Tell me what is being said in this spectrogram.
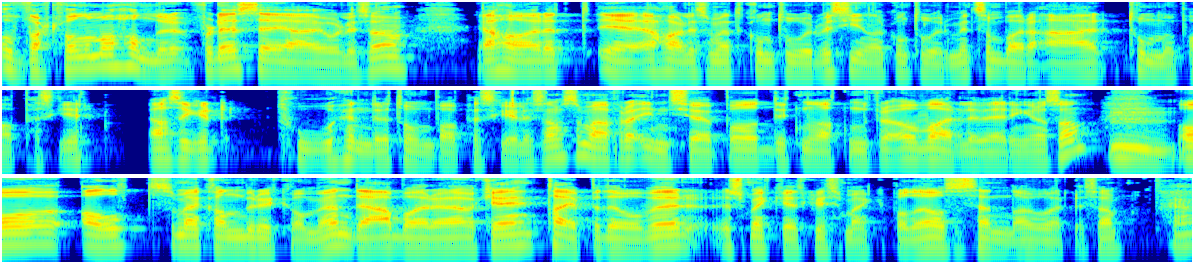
Og hvert fall når man handler For det ser jeg jo, liksom. Jeg har, et, jeg har liksom et kontor ved siden av kontoret mitt som bare er tomme pappesker. Jeg har sikkert 200 tomme pappesker liksom, som er fra innkjøp og ditten og datten og vareleveringer og sånn. Mm. Og alt som jeg kan bruke om igjen, det er bare ok, teipe det over, smekke et klistremerke på det, og så sende det av gårde. liksom. Ja.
